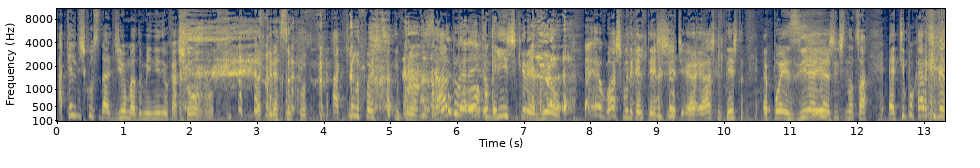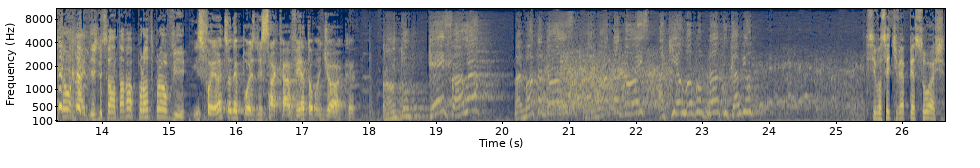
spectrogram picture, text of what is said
Aquele discurso da Dilma, do menino e o cachorro, da criança oculta, aquilo foi improvisado Peraí ou eu alguém escreveu? Eu gosto muito daquele texto, gente. Eu, eu acho que aquele texto é poesia e a gente não só. É tipo o cara que inventou o rádio, a gente só não estava pronto para ouvir. Isso foi antes ou depois do ensacar vento ou mandioca? Pronto? Quem fala? Marmota 2, Marmota 2, aqui é o Lobo Branco, câmbio. Se você tiver pessoas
